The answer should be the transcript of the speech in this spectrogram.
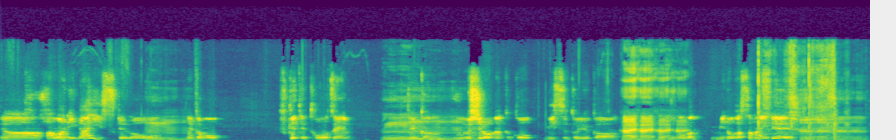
やーあまりないですけど、うんうんなんかもう老けて当然。っていうか、うんうんうんむしろなんかこうミスというか、はいはいはいはい。見逃見逃さないでうんうんうんうん。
